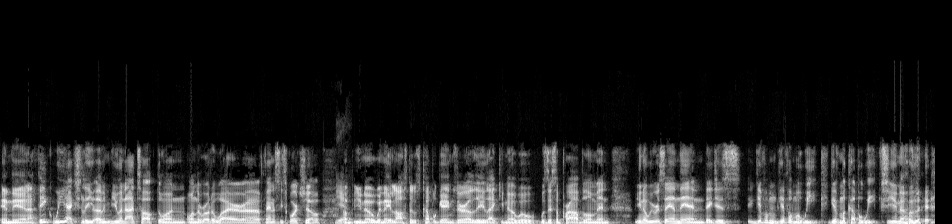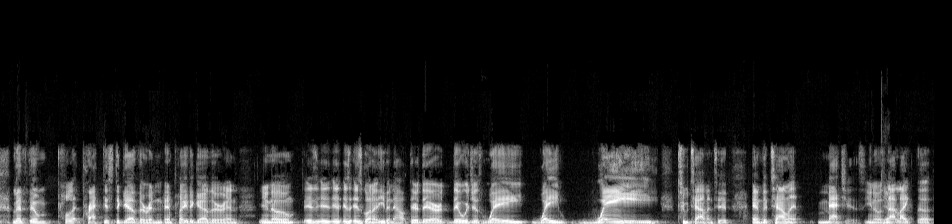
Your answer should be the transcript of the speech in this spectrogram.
And then I think we actually, um, you and I talked on on the RotoWire uh, Fantasy Sports Show, yeah. uh, you know, when they lost those couple games early, like, you know, well, was this a problem? And, you know, we were saying then they just give them give them a week, give them a couple weeks, you know, let, let them pl- practice together and, and play together. And, you know, it, it, it's going to even out. They're, they're, they were just way, way, way too talented, and the talent matches. You know, it's yeah. not like the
